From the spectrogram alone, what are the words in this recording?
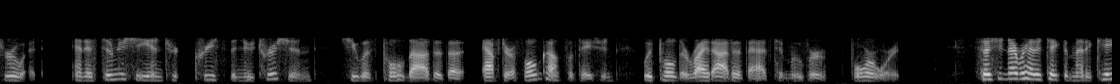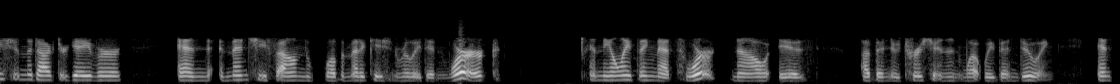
through it. And as soon as she increased the nutrition, she was pulled out of the, after a phone consultation, we pulled her right out of that to move her forward. So she never had to take the medication the doctor gave her and and then she found well the medication really didn't work and the only thing that's worked now is uh, the nutrition and what we've been doing and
